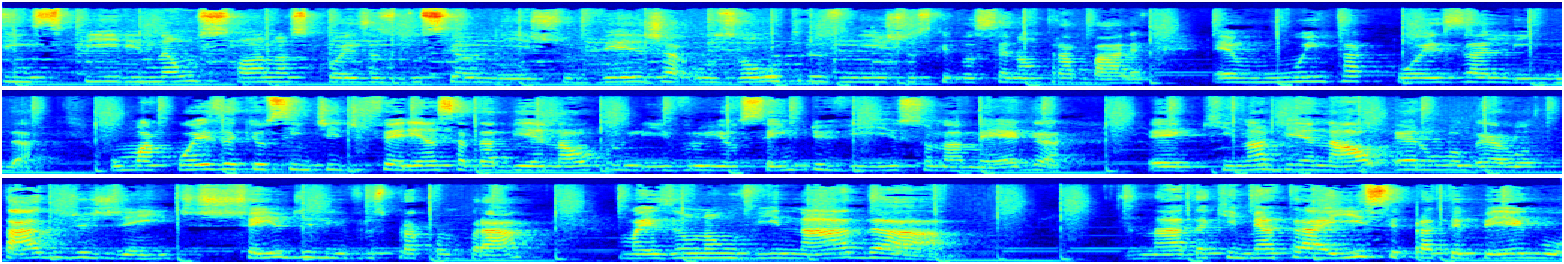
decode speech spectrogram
se inspire não só nas coisas do seu nicho, veja os outros nichos que você não trabalha. É muita coisa linda. Uma coisa que eu senti diferença da Bienal para o livro, e eu sempre vi isso na Mega, é que na Bienal era um lugar lotado de gente, cheio de livros para comprar, mas eu não vi nada nada que me atraísse para ter pego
